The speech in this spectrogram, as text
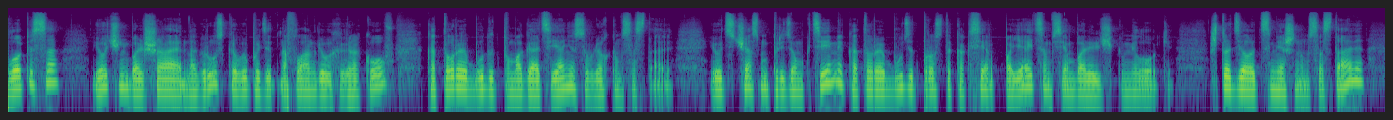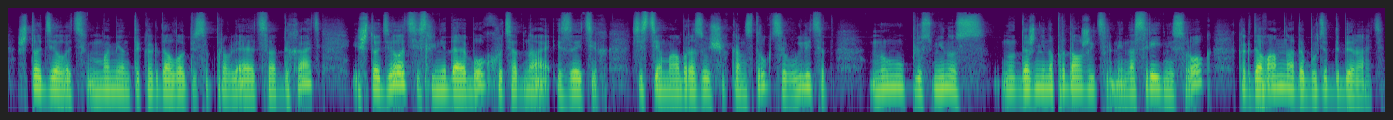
Лопеса, и очень большая нагрузка выпадет на фланговых игроков, которые будут помогать Янису в легком составе. И вот сейчас мы придем к теме, которая будет просто как серп по яйцам всем болельщикам Милоки. Что делать в смешанном составе, что делать в моменты, когда Лопес отправляется отдыхать, и что делать, если, не дай бог, хоть одна из этих системообразующих конструкций вылетит, ну, плюс-минус, ну, даже не на продолжительный, на средний срок, когда вам надо будет добирать.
